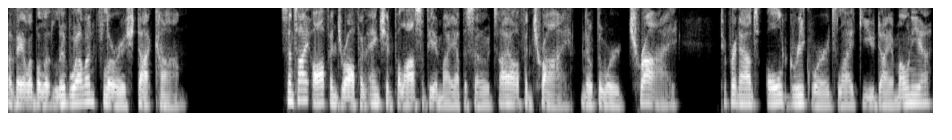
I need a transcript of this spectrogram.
available at livewellandflourish.com. Since I often draw from ancient philosophy in my episodes, I often try, note the word try, to pronounce old Greek words like eudaimonia.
